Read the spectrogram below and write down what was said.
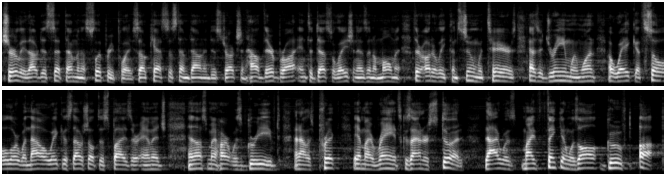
Surely thou didst set them in a slippery place. Thou castest them down in destruction. How they're brought into desolation as in a moment. They're utterly consumed with terrors, as a dream when one awaketh. So, O Lord, when thou awakest, thou shalt despise their image. And thus my heart was grieved, and I was pricked in my reins, because I understood that I was my thinking was all goofed up.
